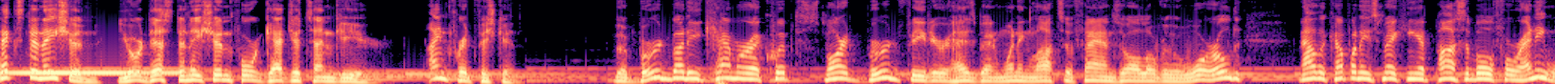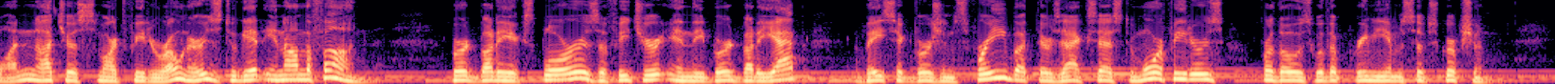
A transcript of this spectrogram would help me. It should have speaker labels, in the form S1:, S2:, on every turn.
S1: Techstination, your destination for gadgets and gear. I'm Fred Fishkin.
S2: The Bird Buddy camera equipped smart bird feeder has been winning lots of fans all over the world. Now the company's making it possible for anyone, not just smart feeder owners, to get in on the fun. Bird Buddy Explore is a feature in the Bird Buddy app. The basic version's free, but there's access to more feeders for those with a premium subscription.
